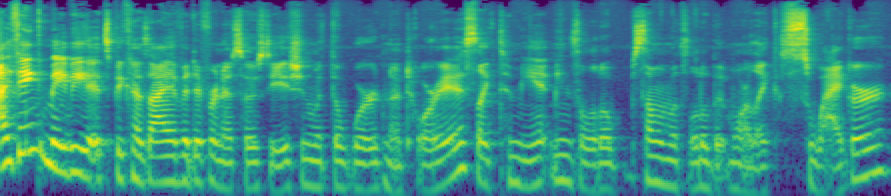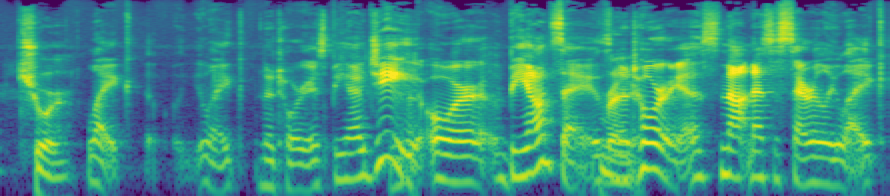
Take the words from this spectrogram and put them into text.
I think maybe it's because I have a different association with the word notorious. Like to me, it means a little someone with a little bit more like swagger. Sure. like like Notorious B.I.G. or Beyonce is Right. notorious, not necessarily like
